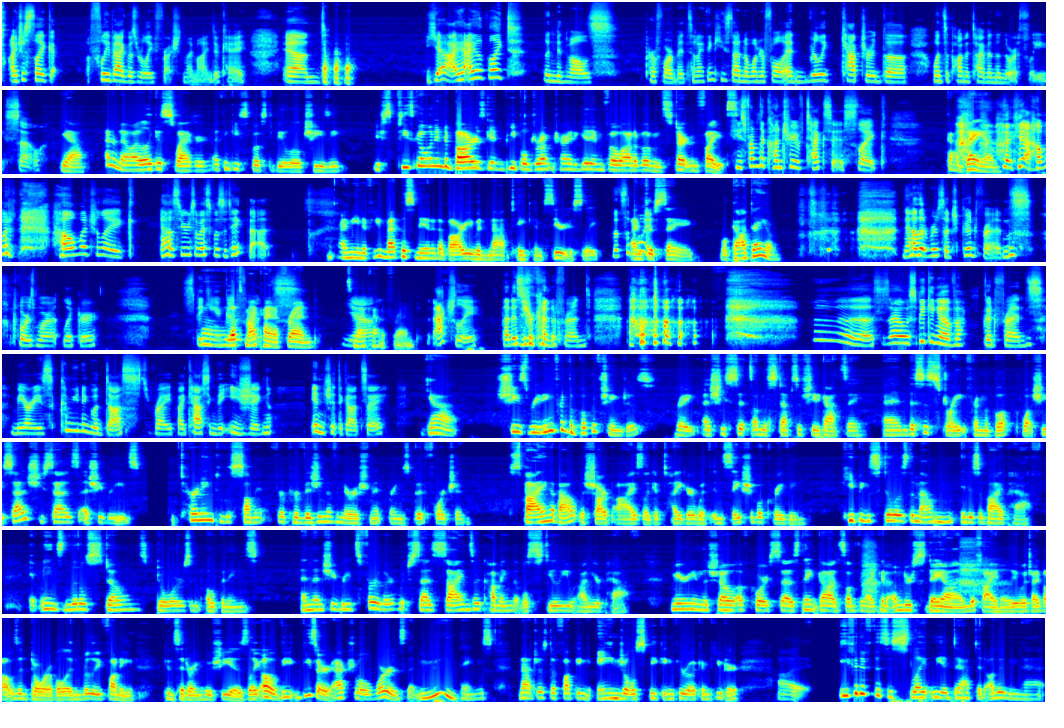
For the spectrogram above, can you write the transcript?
I just like Fleabag was really fresh in my mind, okay? And yeah, I, I liked Lin-Manuel's performance, and I think he's done a wonderful and really captured the Once Upon a Time in the Northly, so. Yeah, I don't know, I like his swagger. I think he's supposed to be a little cheesy. He's going into bars, getting people drunk, trying to get info out of them, and starting fights. He's from the country of Texas, like. God damn. yeah, how much, how much, like, how serious am I supposed to take that? I mean, if you met this man at a bar, you would not take him seriously. That's the I'm point. I'm just saying. Well, goddamn. now that we're such good friends, pours more liquor. Speaking uh, of good that's friends, my kind of friend. It's yeah. my kind of friend. Actually, that is your kind of friend. so, speaking of good friends, Mary's communing with dust, right, by casting the I Ching in Cittàgazze. Yeah. She's reading from the Book of Changes, right, as she sits on the steps of Cittàgazze. And this is straight from the book. What she says, she says as she reads Turning to the summit for provision of nourishment brings good fortune. Spying about with sharp eyes like a tiger with insatiable craving. Keeping still as the mountain, it is a bypath. It means little stones, doors, and openings. And then she reads further, which says, Signs are coming that will steal you on your path. Mary in the show, of course, says, Thank God, something I can understand, finally, which I thought was adorable and really funny considering who she is. Like, oh, the, these are actual words that mean things, not just a fucking angel speaking through a computer. Uh, even if this is slightly adapted, other than that,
